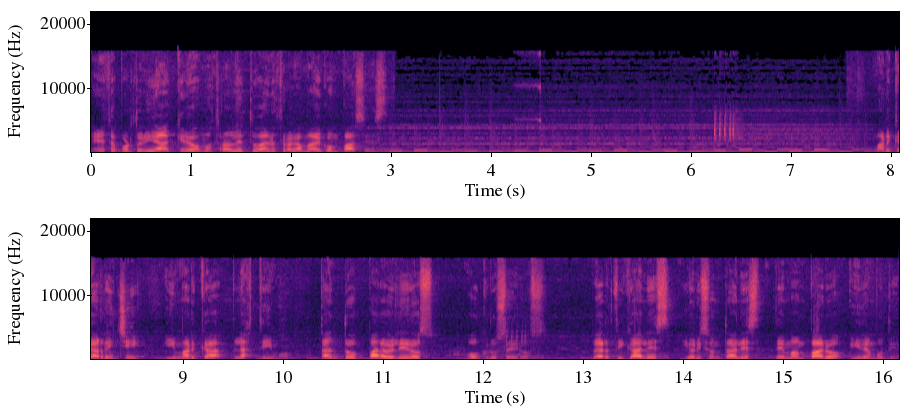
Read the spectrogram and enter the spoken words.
En esta oportunidad queremos mostrarle toda nuestra gama de compases. Marca Ricci y marca Plastimo, tanto para veleros o cruceros, verticales y horizontales de mamparo y de embutir.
